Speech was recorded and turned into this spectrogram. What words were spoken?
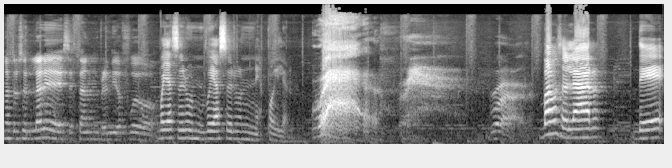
Nuestros celulares están prendidos fuego. Voy a hacer un, voy a hacer un spoiler. Vamos a hablar de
